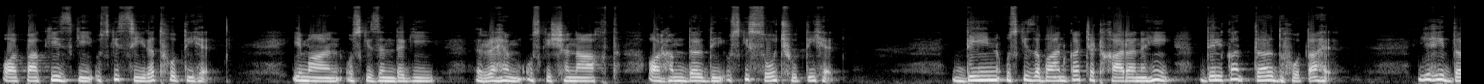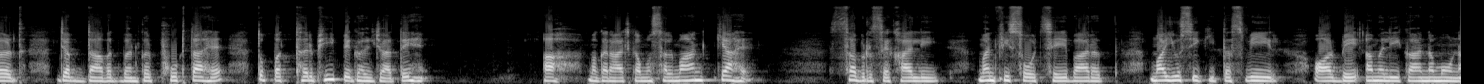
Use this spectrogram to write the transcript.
اور پاکیزگی اس کی سیرت ہوتی ہے۔ ایمان اس کی زندگی، رحم اس کی شناخت اور ہمدردی اس کی سوچ ہوتی ہے۔ دین اس کی زبان کا چٹخارا نہیں، دل کا درد ہوتا ہے۔ یہی درد جب دعوت بن کر پھوٹتا ہے تو پتھر بھی پگھل جاتے ہیں۔ آہ، مگر آج کا مسلمان کیا ہے؟ صبر سے خالی، منفی سوچ سے عبارت، مایوسی کی تصویر اور بے عملی کا نمونہ۔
